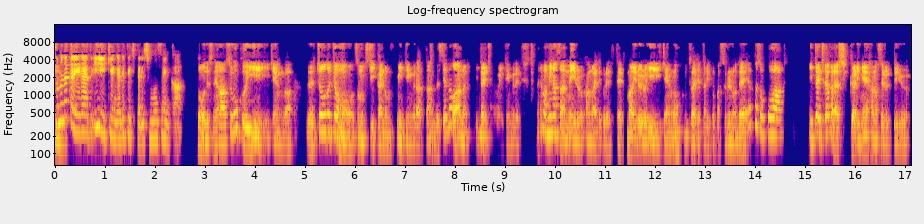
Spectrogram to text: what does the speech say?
その中で意外といい意見が出てきたりしませんか？そうですね。あ、すごくいい意見が。でちょうど今日もその月1回のミーティングだったんですけど、あの、1対1のミーティングで。まあ皆さんね、いろいろ考えてくれてて、まあいろいろいい意見をいただけたりとかするので、やっぱそこは1対1だからしっかりね、話せるっていう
